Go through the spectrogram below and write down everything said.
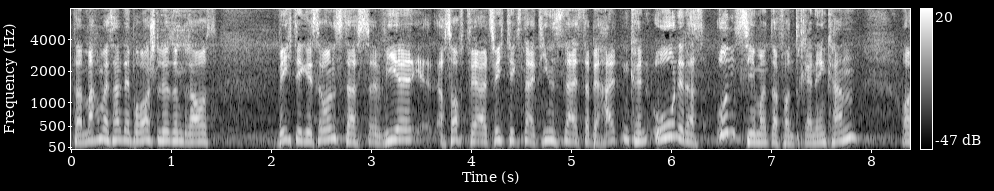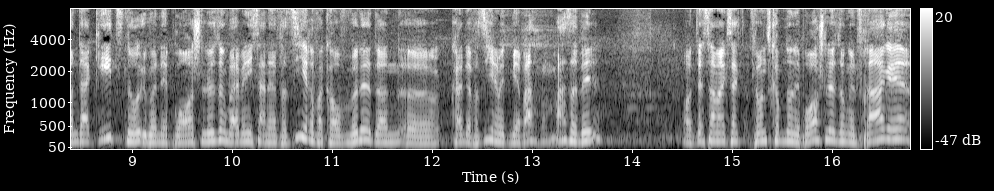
dann machen wir jetzt halt eine Branchenlösung draus. Wichtig ist uns, dass wir Software als wichtigsten IT-Dienstleister behalten können, ohne dass uns jemand davon trennen kann. Und da geht's nur über eine Branchenlösung, weil wenn ich es an einen Versicherer verkaufen würde, dann äh, kann der Versicherer mit mir machen, was er will. Und deshalb haben wir gesagt, für uns kommt nur eine Branchenlösung in Frage.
